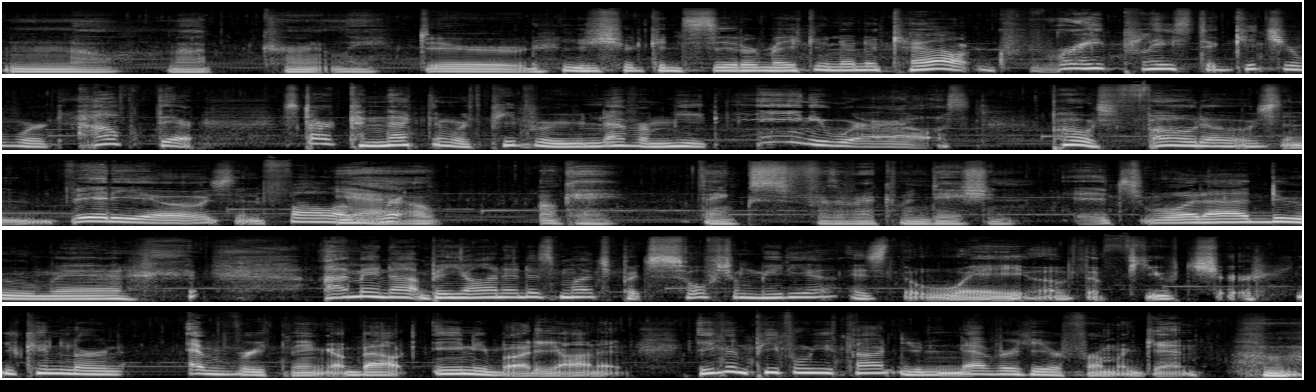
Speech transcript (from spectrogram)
No, not currently. Dude, you should consider making an account. Great place to get your work out there. Start connecting with people you never meet anywhere else. Post photos and videos and follow. yeah, re- oh, okay. Thanks for the recommendation. It's what I do, man. I may not be on it as much, but social media is the way of the future. You can learn everything about anybody on it, even people you thought you'd never hear from again. Hmm.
